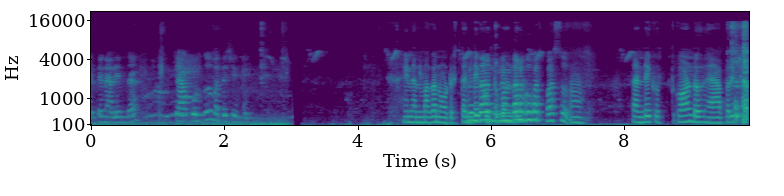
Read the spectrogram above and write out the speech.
ಗಟ್ಟೆನ ಅಲ್ಲಿಂದ ಚಾ ಕುಡ್ದು ಮತ್ತೆ ನನ್ನ ಮಗ ನೋಡ್ರಿ ತಂಡಿ ಕುತ್ಕೊಂಡು. ಬಸ್ಸು ಹ್ಞೂ ತಂಡಿ ಕುತ್ಕೊಂಡು ಯಾಪರಿ ಚಾ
